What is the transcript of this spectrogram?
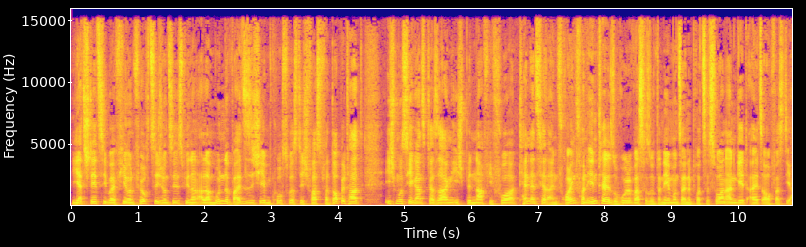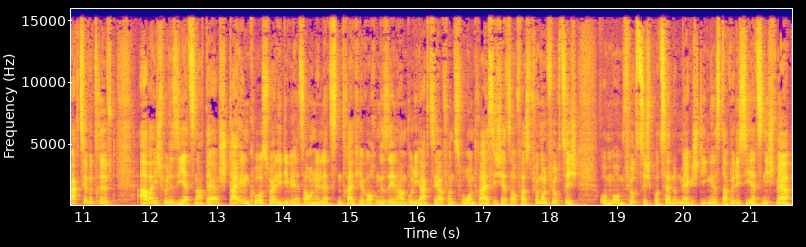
Jetzt steht sie bei 44 und sie ist wieder in aller Munde, weil sie sich eben kurzfristig fast verdoppelt hat. Ich muss hier ganz klar sagen, ich bin nach wie vor tendenziell ein Freund von Intel, sowohl was das Unternehmen und seine Prozessoren angeht, als auch was die Aktie betrifft. Aber ich würde sie jetzt nach der steilen Kursrallye, die wir jetzt auch in den letzten drei, vier Wochen gesehen haben, wo die Aktie ja von 32 jetzt auf fast 45 um, um 40 Prozent und mehr gestiegen ist, da würde ich sie jetzt nicht mehr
